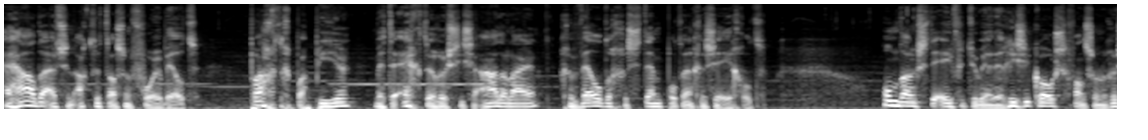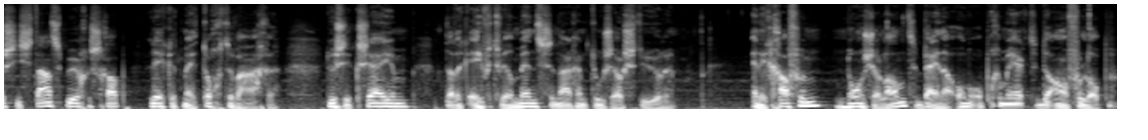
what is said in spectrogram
Hij haalde uit zijn aktentas een voorbeeld. Prachtig papier met de echte Russische adelaar, geweldig gestempeld en gezegeld. Ondanks de eventuele risico's van zo'n Russisch staatsburgerschap leek het mij toch te wagen. Dus ik zei hem dat ik eventueel mensen naar hem toe zou sturen. En ik gaf hem, nonchalant, bijna onopgemerkt, de envelop.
